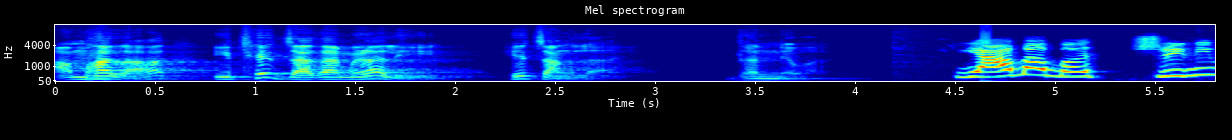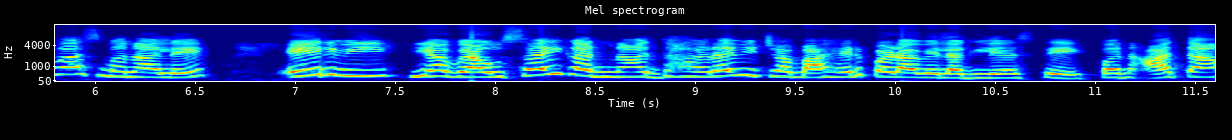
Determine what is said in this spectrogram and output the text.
आम्हाला इथेच जागा मिळाली हे चांगलं आहे. धन्यवाद. याबाबत श्रीनिवास म्हणाले एरवी या व्यावसायिकांना धारावीच्या बाहेर पडावे लागले असते. पण आता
